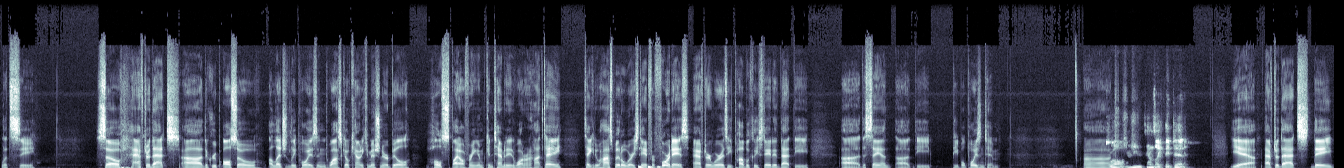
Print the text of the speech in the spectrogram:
let's see. So after that, uh, the group also allegedly poisoned Wasco County Commissioner Bill Hulse by offering him contaminated water on a hot day, taken to a hospital where he stayed for four days. Afterwards, he publicly stated that the uh, the sand uh, the people poisoned him. Uh, Well, it sounds like they did. yeah. After that, they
